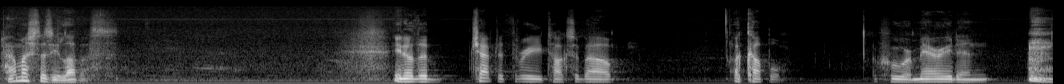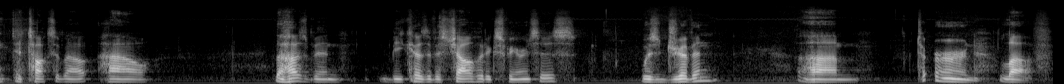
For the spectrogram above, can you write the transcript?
How much does he love us? You know, the chapter 3 talks about a couple who are married, and it talks about how the husband, because of his childhood experiences, was driven um, to earn love.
